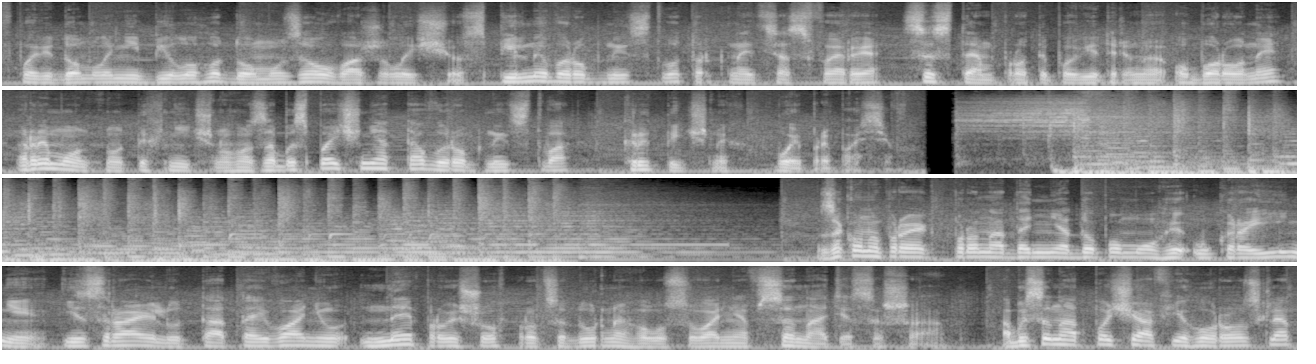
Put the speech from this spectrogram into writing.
в повідомленні Білого Дому зауважили, що спільне виробництво торкнеться сфери систем протиповітряної оборони, ремонтно-технічного забезпечення та виробництва критичних боєприпасів. Законопроект про надання допомоги Україні, Ізраїлю та Тайваню не пройшов процедурне голосування в Сенаті США. Аби Сенат почав його розгляд,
